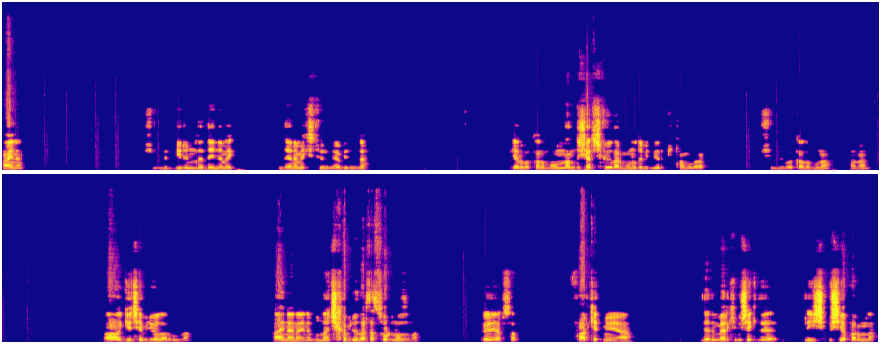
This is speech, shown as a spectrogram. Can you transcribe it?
Aynen. Şimdi birinde denemek denemek istiyorum ya birinde. Gel bakalım. Ondan dışarı çıkıyorlar mı? Onu da bilmiyorum ki tam olarak. Şimdi bakalım buna hemen. Aa geçebiliyorlar bundan. Aynen aynen. Bundan çıkabiliyorlarsa sorun o zaman. Öyle yapsam. Fark etmiyor ya. Dedim belki bu şekilde değişik bir şey yaparım da.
